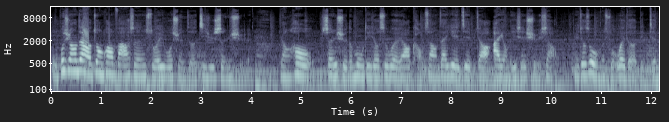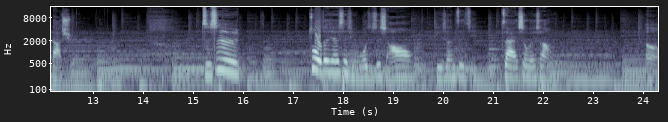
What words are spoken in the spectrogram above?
我不希望这样的状况发生，所以我选择继续升学。然后升学的目的，就是为了要考上在业界比较爱用的一些学校。也就是我们所谓的顶尖大学，只是做这件事情，我只是想要提升自己在社会上，呃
